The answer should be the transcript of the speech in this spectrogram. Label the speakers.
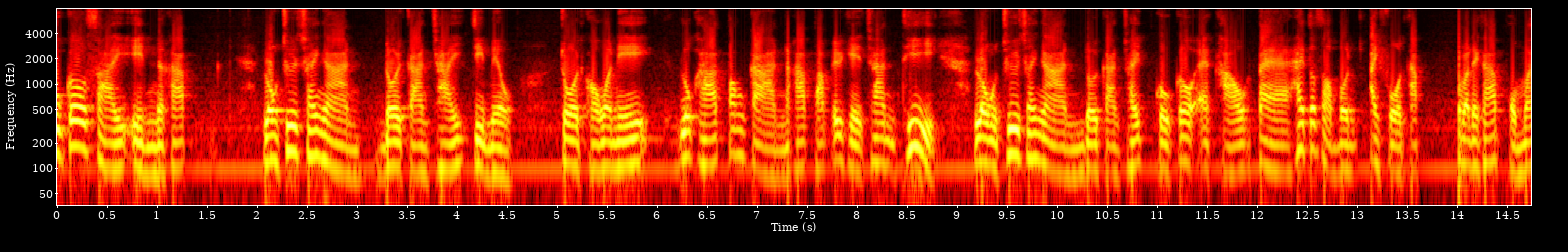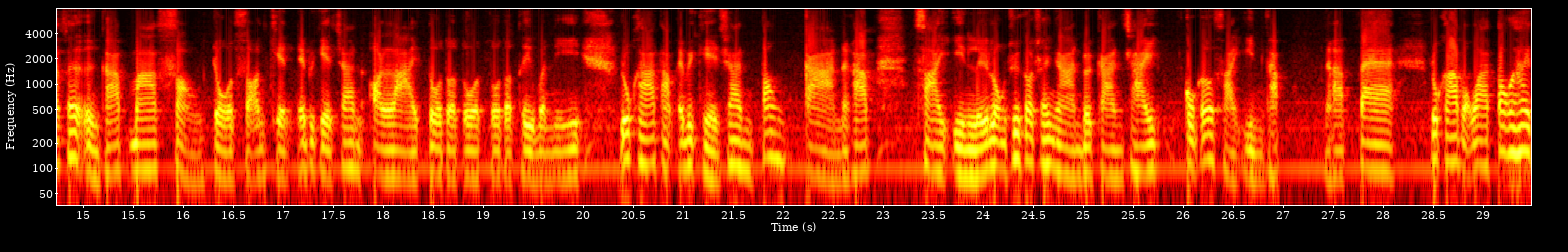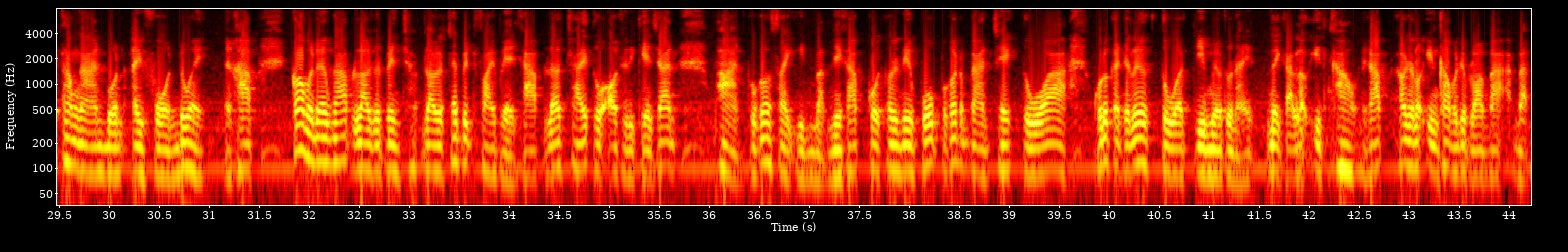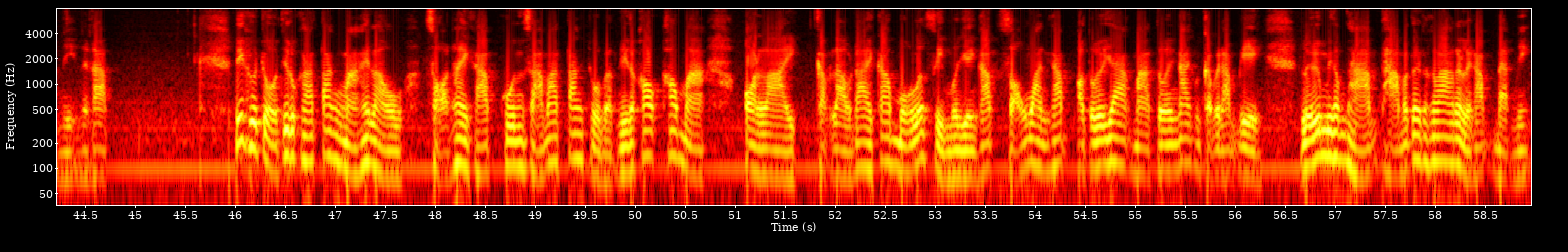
Speaker 1: Google Sign In นะครับ ลงชื่อใช้งานโดยการใช้ Gmail โจทย์ของวันนี้ลูกค้าต้องการนะครับทำแอปพลิเคชันที่ลงชื่อใช้งานโดยการใช้ Google Account แต่ให้ทดสอบบน iPhone ครับสวัสดีครับ ผมมาสเตอร์อึ่งครับ มาส่องโจทย์สอนเขียนแอปพลิเคชันออนไลน์ตัวตัวตัวตัวต่อทีวันนี้ ลูกค้าทำแอปพลิเคชันต้องการนะครับ Sign In หรือลงชื่อเข้าใช้งานโดยการใช้ Google Sign In ครับ นะครับแต่ลูกค้าบอกว่าต้องให้ทำงานบน iPhone ด้วยนะครับก็เหมือนเดิมครับเราจะเป็นเราจะใช้เป็นไฟเบสครับแล้วใช้ตัว Authentication ผ่าน Google Sign In แบบนี้ครับกด Continue ปุ๊บมันก็ทำการเช็คตัวว่าคุณต้องการจะเลือกตัว Gmail ตัวไหนในการล็อกอินเข้านะครับเขาจะล็อกอินเข้ามาเรียบร้อยแบบแบบนี้นะครับ นี่คือโจทย์ที่ลูกค้าตั้งมาให้เราสอนให้ครับ คุณสามารถตั้งโจทย์แบบนี้แล้วเข้าเข้ามาออนไลน์กับเราได้9โมงเลิก4โมงเย็นครับ 2 วันครับ เอาตัวยากมาตัวง่ายคุณกลับไปทำเอง หรือมีคำถามถามมาใต้ข้างล่างได้เลยครับ แบบนี้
